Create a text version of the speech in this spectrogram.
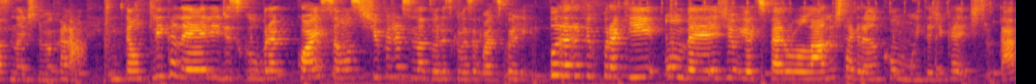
assinante do meu canal. Então clica nele e descubra quais são os tipos de assinaturas que você pode escolher. Por hoje eu fico por aqui, um beijo e eu te espero lá no Instagram com muita dica extra, tá?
